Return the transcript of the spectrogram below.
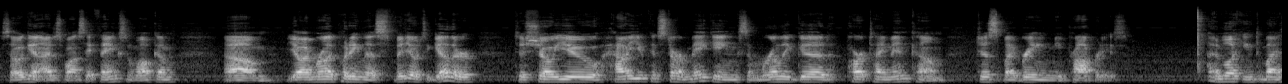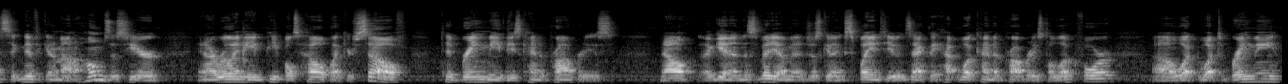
So again, I just want to say thanks and welcome. Um, you know, I'm really putting this video together to show you how you can start making some really good part-time income just by bringing me properties. I'm looking to buy a significant amount of homes this year and I really need people's help like yourself to bring me these kind of properties. Now, again, in this video, I'm just going to explain to you exactly how, what kind of properties to look for, uh, what, what to bring me,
